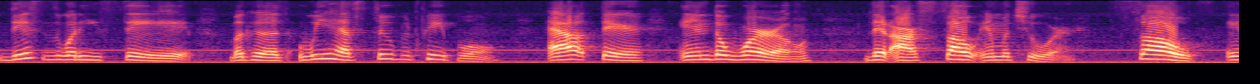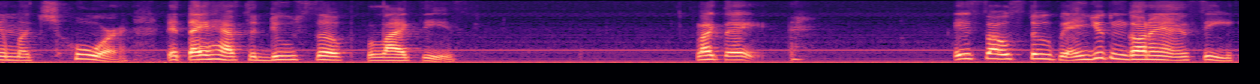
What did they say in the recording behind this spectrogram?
This is what he said because we have stupid people out there in the world that are so immature. So immature that they have to do stuff like this. Like they it's so stupid. And you can go down and see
